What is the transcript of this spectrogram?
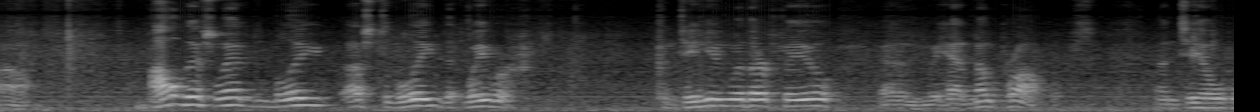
Uh, all this led to believe, us to believe that we were continuing with our field and we had no problems until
